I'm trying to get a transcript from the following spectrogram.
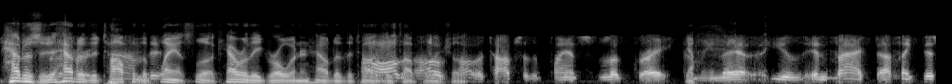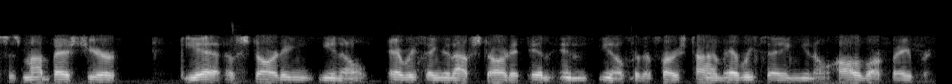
How does it? How do the top of the that- plants look? How are they growing, and how do the top, all, the top all, foliage all the tops of the plants look great. Yeah. I mean, they you. In fact, I think this is my best year yet of starting, you know, everything that I've started, and and you know, for the first time, everything, you know, all of our favorites.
